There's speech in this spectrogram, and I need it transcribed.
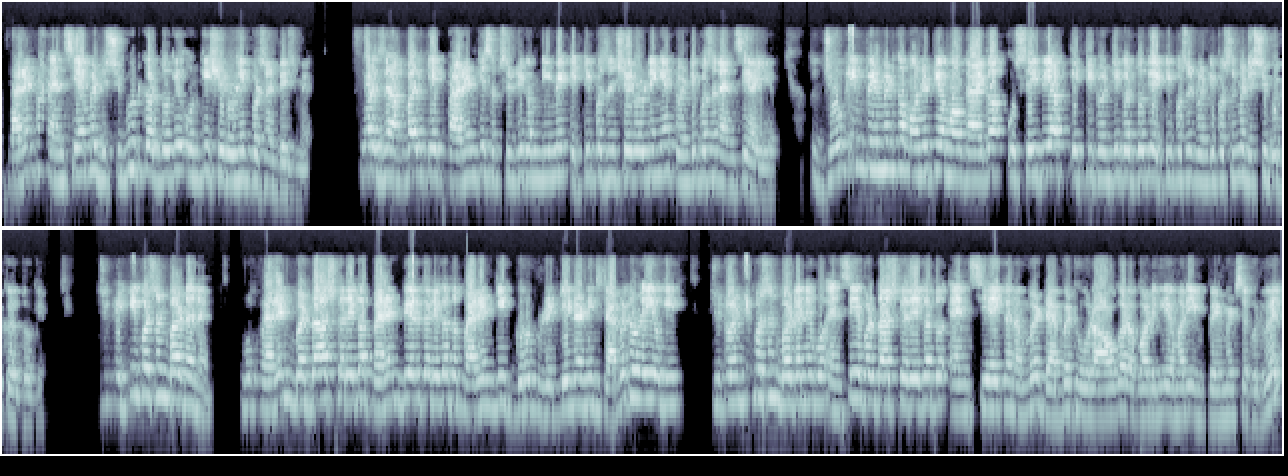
पेरेंट और एनसीआई में डिस्ट्रीब्यूट कर दोगे उनकी शेयर होल्डिंग परसेंटेज में। फॉर एग्ज़ाम्पल कि एक पेरेंट की सब्सिडी कंपनी में 80 परसेंट शेयर होल्डिंग है 20 परसेंट एनसीआई है। तो जो भी इम्पेयरमेंट का मॉनिटरी अमाउंट आएगा, उसे भी आप 80 20 कर दोगे 80 परसेंट ट्वेंटी परसेंट में डिस्ट्रीब्यूट कर दोगे। जो 80 परसेंट बर्डन है वो पेरेंट बर्दाश्त करेगा पेरेंट बियर करेगा तो पेरेंट की ग्रुप रिटेन अर्निंग्स डेबिट हो रही होगी। जो ट्वेंटी परसेंट बर्डन है, वो एनसीआई बर्दाश्त करेगा तो एनसीआई का नंबर डेबिट हो रहा होगा अकॉर्डिंगली हमारी इम्पेयरमेंट से गुडविल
